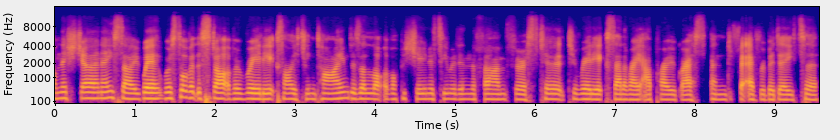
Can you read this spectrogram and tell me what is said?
on this journey. So we're, we're sort of at the start of a really exciting time. There's a lot of opportunity within the firm for us to, to really accelerate our progress and for everybody to,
